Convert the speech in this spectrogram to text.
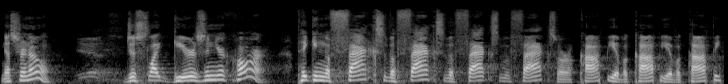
Yes or no? Yes. Just like gears in your car taking a fax of a fax of a fax of a fax or a copy of a copy of a copy,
